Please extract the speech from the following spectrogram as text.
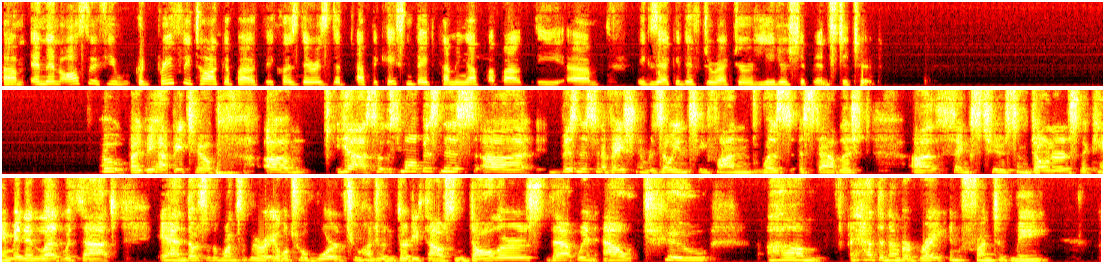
Um, and then also, if you could briefly talk about, because there is the application date coming up about the um, executive director leadership institute. Oh, I'd be happy to. Um, yeah, so the Small Business uh, Business Innovation and Resiliency Fund was established uh, thanks to some donors that came in and led with that. And those are the ones that we were able to award $230,000. That went out to, um, I had the number right in front of me.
